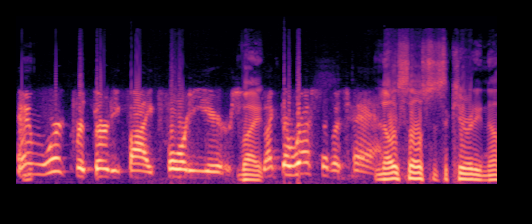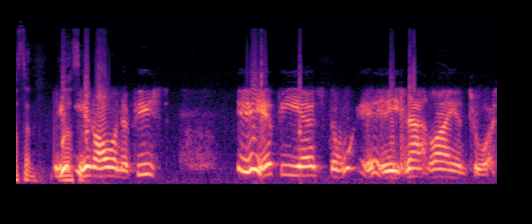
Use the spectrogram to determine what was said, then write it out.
and work for 35, 40 years, Right. like the rest of us have. No social security, nothing. You- nothing. You know, and if he's if he is the he's not lying to us.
